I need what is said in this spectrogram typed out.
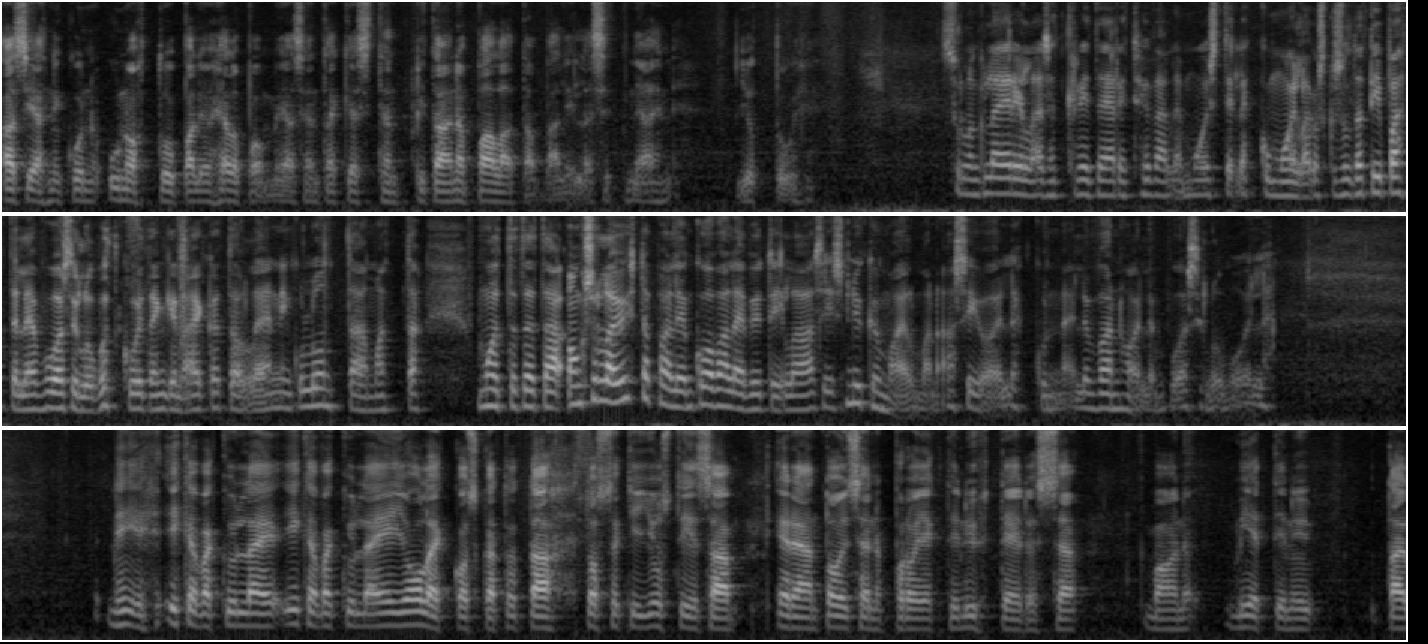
asiat niin kun unohtuu paljon helpommin ja sen takia sitten pitää aina palata välillä sitten näihin juttuihin. Sulla on kyllä erilaiset kriteerit hyvälle muistille kuin muilla, koska sulta tipahtelee vuosiluvut kuitenkin aika tolleen niin kuin lunttaamatta. Mutta tota, onko sulla yhtä paljon kovalevytilaa siis nykymaailman asioille kuin näille vanhoille vuosiluvuille? Niin, ikävä kyllä, ikävä kyllä ei ole, koska tuossakin tota, justiinsa erään toisen projektin yhteydessä mä oon miettinyt tai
